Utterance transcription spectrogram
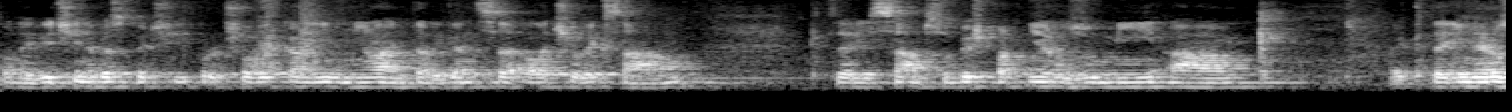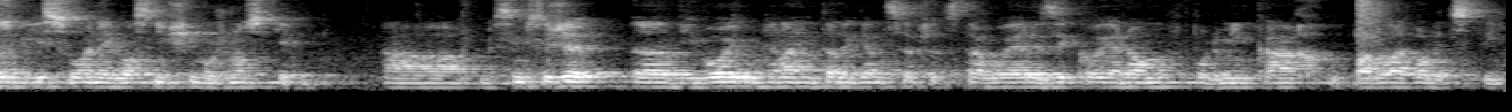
to největší nebezpečí pro člověka není umělá inteligence, ale člověk sám, který sám sobě špatně rozumí a který nerozvíjí svoje nejvlastnější možnosti. A myslím si, že e, vývoj umělé inteligence představuje riziko jenom v podmínkách upadlého lidství.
